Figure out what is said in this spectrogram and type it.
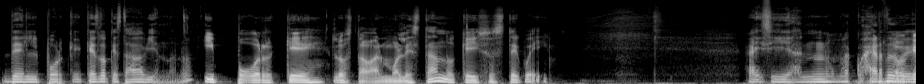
del por qué, qué es lo que estaba viendo, ¿no? ¿Y por qué lo estaban molestando? ¿Qué hizo este güey? Ay, sí, ya no me acuerdo, Ok. güey.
